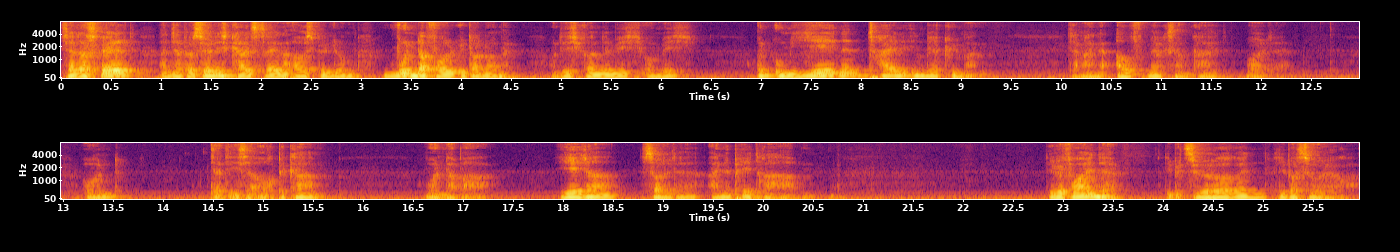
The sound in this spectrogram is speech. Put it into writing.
Sie hat das Feld an der Persönlichkeitstrainerausbildung wundervoll übernommen. Und ich konnte mich um mich und um jenen Teil in mir kümmern, der meine Aufmerksamkeit wollte. Und der diese auch bekam. Wunderbar. Jeder sollte eine Petra haben. Liebe Freunde, liebe Zuhörerinnen, lieber Zuhörer,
